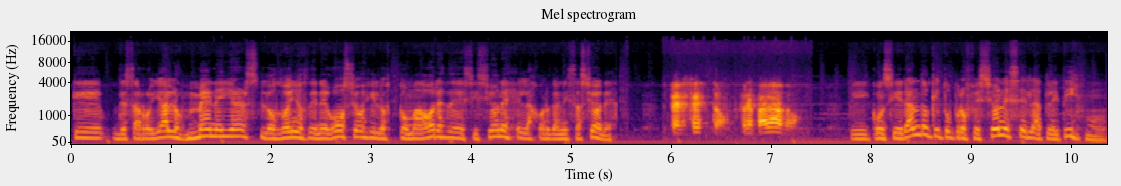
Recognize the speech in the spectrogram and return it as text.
que desarrollar los managers, los dueños de negocios y los tomadores de decisiones en las organizaciones. Perfecto, preparado. Y considerando que tu profesión es el atletismo,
